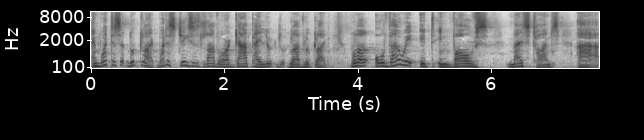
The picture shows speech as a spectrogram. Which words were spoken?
And what does it look like? What does Jesus' love or agape look, love look like? Well, although it, it involves most times uh,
